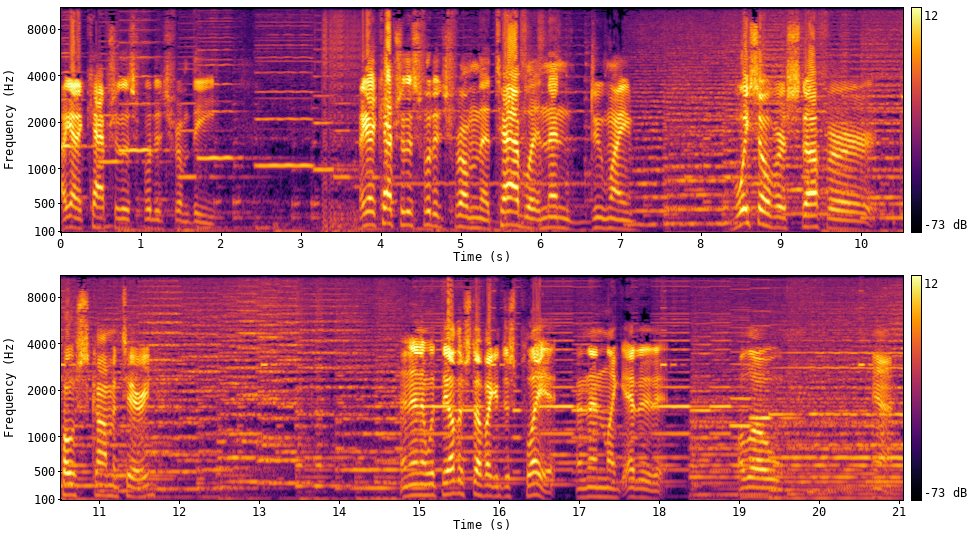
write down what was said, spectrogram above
I gotta capture this footage from the. I gotta capture this footage from the tablet and then do my voiceover stuff or post commentary. And then with the other stuff, I could just play it and then like edit it. Although, yeah.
